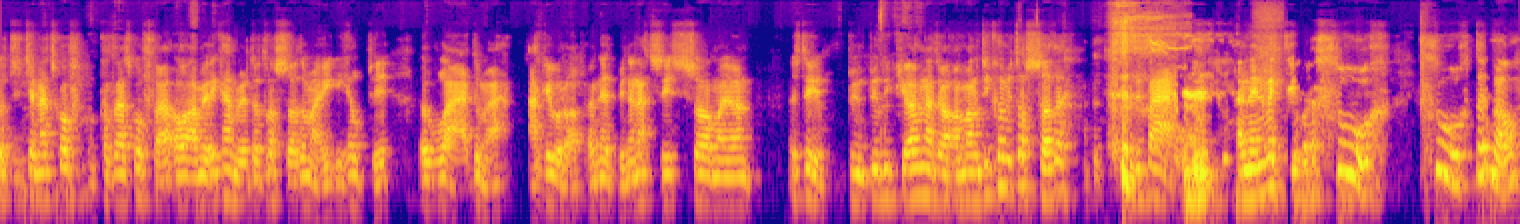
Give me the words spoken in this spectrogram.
dyna atgoffa o Americanwyr dod drosodd yma i, i helpu y wlad yma ac Ewrop yn erbyn y nazis, so mae o'n, ysdi, dwi'n dwi licio hwnna, ond maen nhw wedi cymryd drosodd y bach, yn enwedig bod y llwch, llwch dynol,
